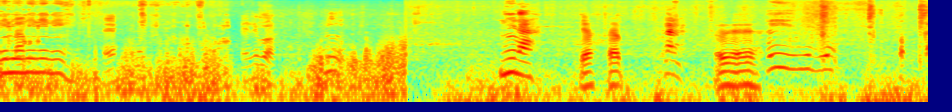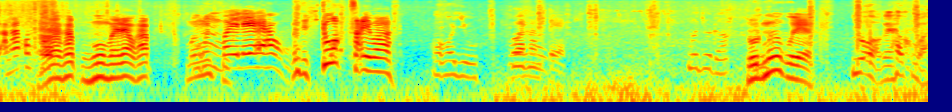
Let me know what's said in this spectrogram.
นี่นี่นี่นี่เห็นหรือเปล่านี่นี่นะเดี๋ยวครับนั่นเออเออเฮ้ยงูเลี้ยงบักอนาคตเอาละครับงูไปแล้วครับมึงมันไปแล้ว มันจะจวกใส่วะว่าว่าอยู่ว่านั่นแตก มาอยู่ดอกหลุดมือกูเลยอยู่ออกเลยครับขวา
